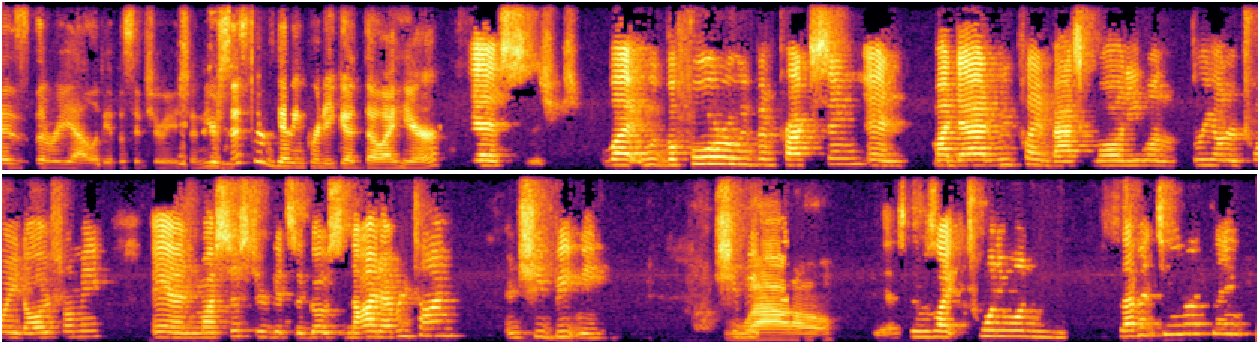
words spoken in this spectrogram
is the reality of the situation. Your sister's getting pretty good, though. I hear. Yes, like before we've been practicing, and my dad we playing basketball, and he won three hundred twenty dollars from me, and my sister gets a ghost nine every time, and she beat me. She wow. Beat me. Yes, it was like 21 17, I think.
